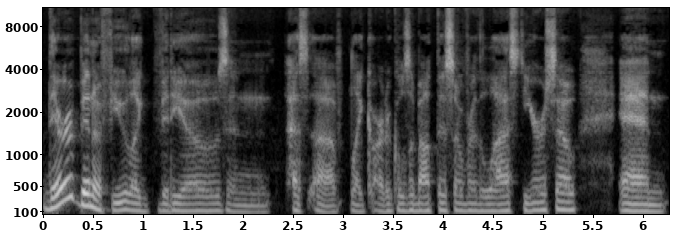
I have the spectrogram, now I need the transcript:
there have been a few like videos and uh, like articles about this over the last year or so, and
